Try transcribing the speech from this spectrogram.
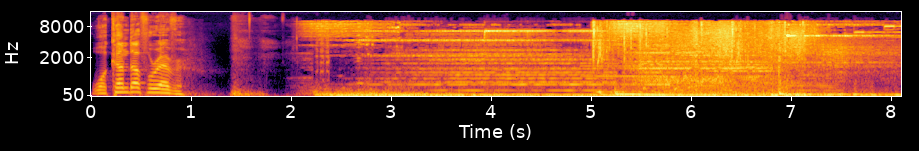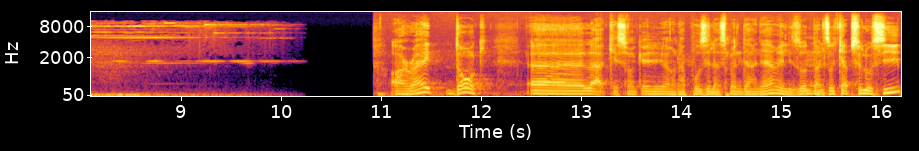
Wakanda Forever. Alright, donc euh, la question qu'on a posée la semaine dernière et les autres dans les autres capsules aussi,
